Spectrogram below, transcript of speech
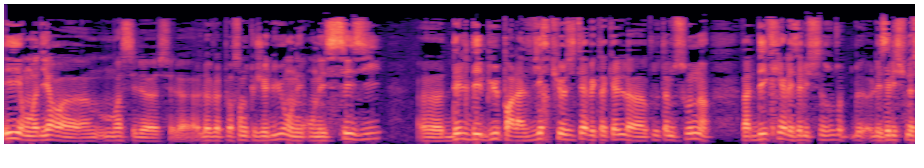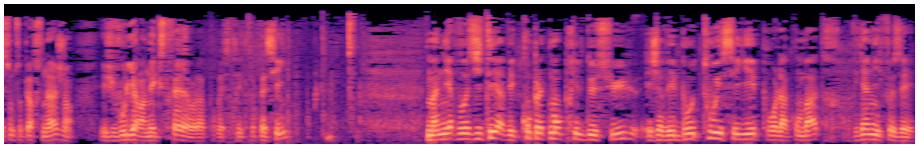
Et on va dire, euh, moi c'est l'œuvre la plus récente que j'ai lue, on est, on est saisi euh, dès le début par la virtuosité avec laquelle euh, Knut va décrire les hallucinations, de, les hallucinations de son personnage. Et je vais vous lire un extrait voilà, pour rester très précis. Ma nervosité avait complètement pris le dessus, et j'avais beau tout essayer pour la combattre, rien n'y faisait.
